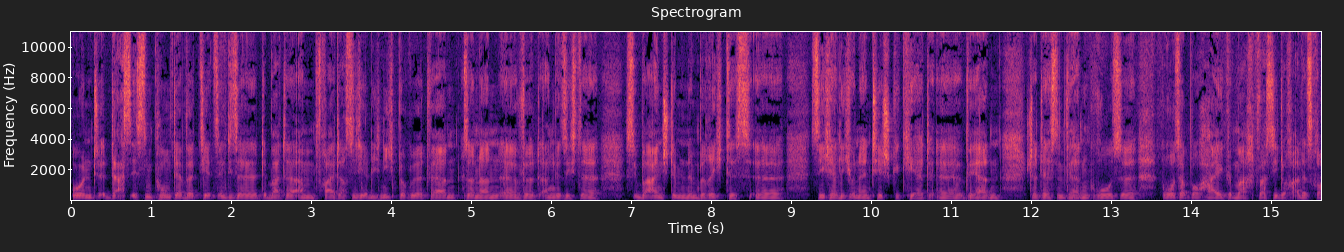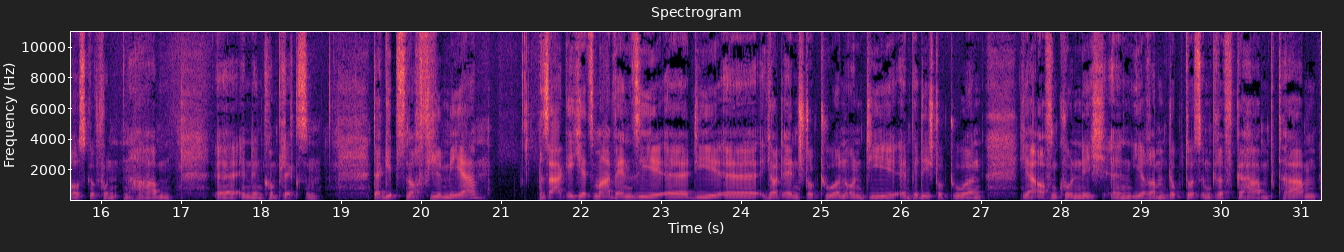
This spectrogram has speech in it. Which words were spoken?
Und das ist ein Punkt, der wird jetzt in dieser Debatte am Freitag sicherlich nicht berührt werden, sondern äh, wird angesichts des übereinstimmenden Berichtes äh, sicherlich unter den Tisch gekehrt äh, werden. Stattdessen werden große, großer Bohai gemacht, was sie doch alles rausgefunden haben äh, in den Komplexen. Da gibt's noch viel mehr sage ich jetzt mal, wenn Sie äh, die äh, JN-Strukturen und die NPD-Strukturen ja offenkundig in ihrem Duktus im Griff gehabt haben,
